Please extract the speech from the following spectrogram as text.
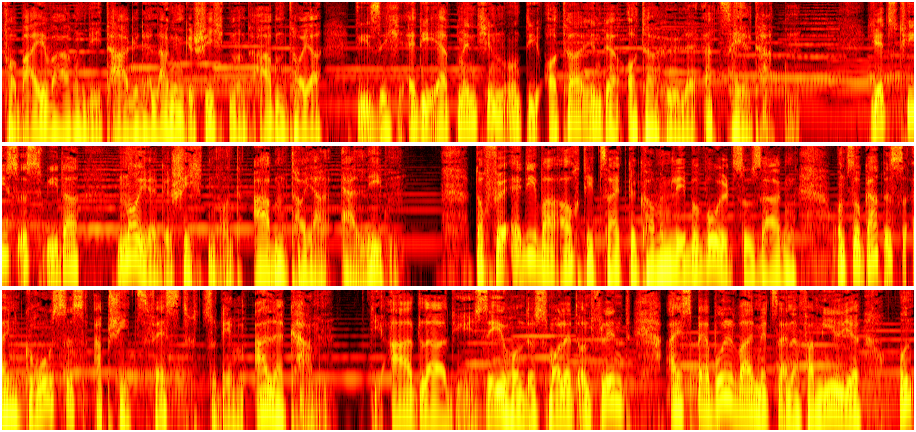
Vorbei waren die Tage der langen Geschichten und Abenteuer, die sich Eddie Erdmännchen und die Otter in der Otterhöhle erzählt hatten. Jetzt hieß es wieder neue Geschichten und Abenteuer erleben. Doch für Eddie war auch die Zeit gekommen, Lebewohl zu sagen, und so gab es ein großes Abschiedsfest, zu dem alle kamen. Die Adler, die Seehunde Smollett und Flint, Eisbär Bullweil mit seiner Familie und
